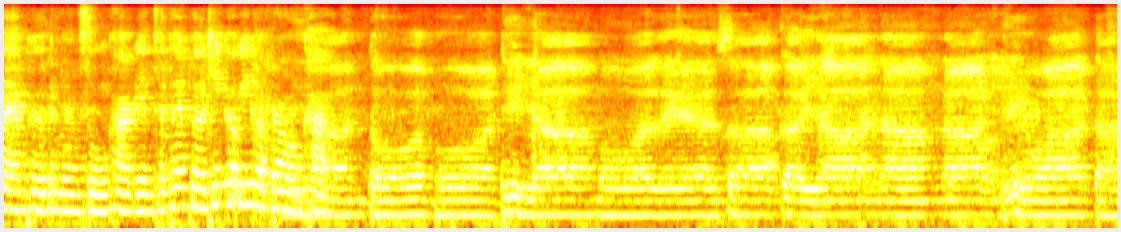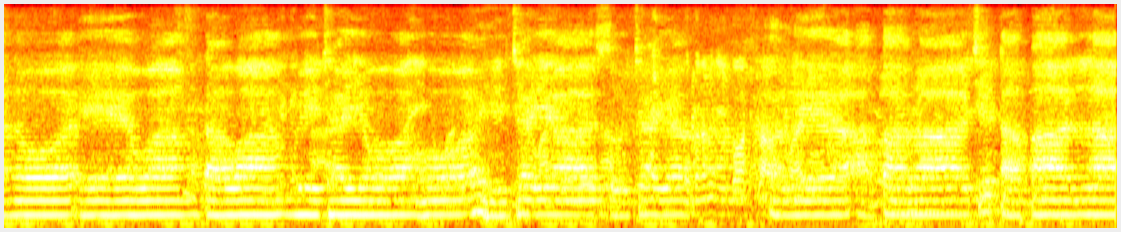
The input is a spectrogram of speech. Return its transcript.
นายอำเภอเป็นอย่างสูงค่ะ เรียนเชิญท่านอำเภอที่เก้าอี้รับรองค่ะ ยันโตโพธิยาโมเลสกยานังนันทิวัตโนเอวังตวังวิชยโยโหหิชยาสุชยา ตอนนั้นมีบอสข่าวทะเลไว้อปาราชิตาปันลั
